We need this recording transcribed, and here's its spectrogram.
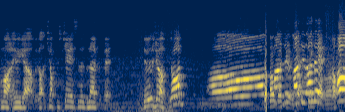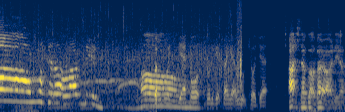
Come on, here we go. We got choppers chasing us and everything. Do the job. Go on. Oh, Don't go land it, land it, land it. it. Oh, look at that landing. When we're going to the Oh. airport, do you want to get, try and get a look your jet? Actually, I've got a better idea.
